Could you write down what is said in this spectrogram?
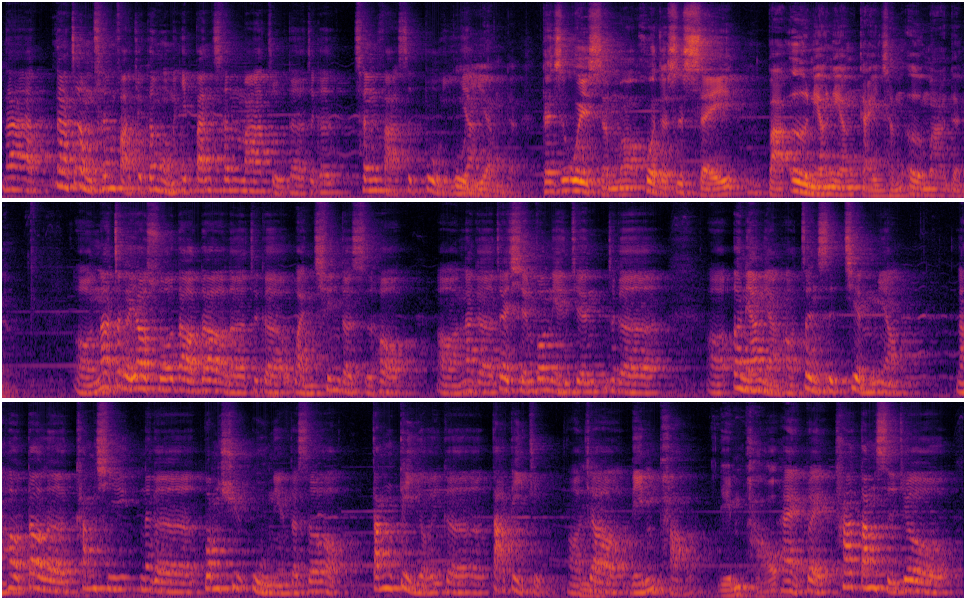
那那这种称法就跟我们一般称妈祖的这个称法是不一样。不一样的。但是为什么或者是谁把二娘娘改成二妈的呢？哦，那这个要说到到了这个晚清的时候，哦，那个在咸丰年间，这个呃二娘娘哈正式建庙，然后到了康熙那个光绪五年的时候，当地有一个大地主哦叫林袍。林袍。哎，对他当时就。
